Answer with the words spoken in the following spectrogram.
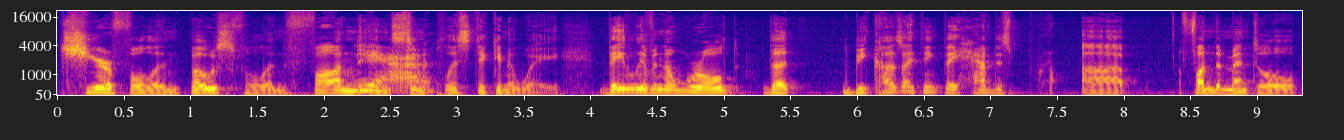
cheerful and boastful and fun and simplistic in a way. They live in a world that because I think they have this uh, fundamental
